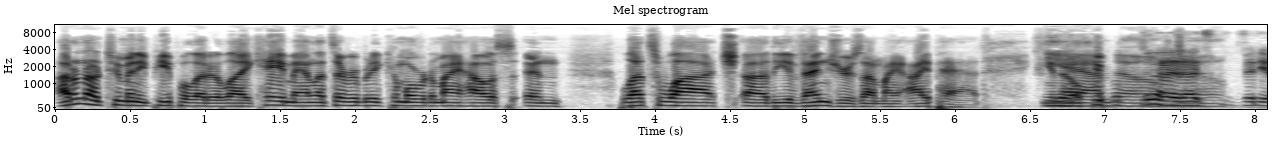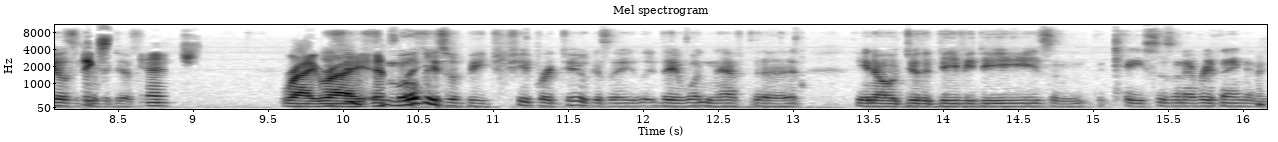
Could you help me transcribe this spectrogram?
I don't know too many people that are like hey man let's everybody come over to my house and let's watch uh, the Avengers on my iPad you yeah, know people no, no. videos are gonna be different. Inch right I right think it's like- movies would be cheaper too because they they wouldn't have to you know do the DVDs and the cases and everything. And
